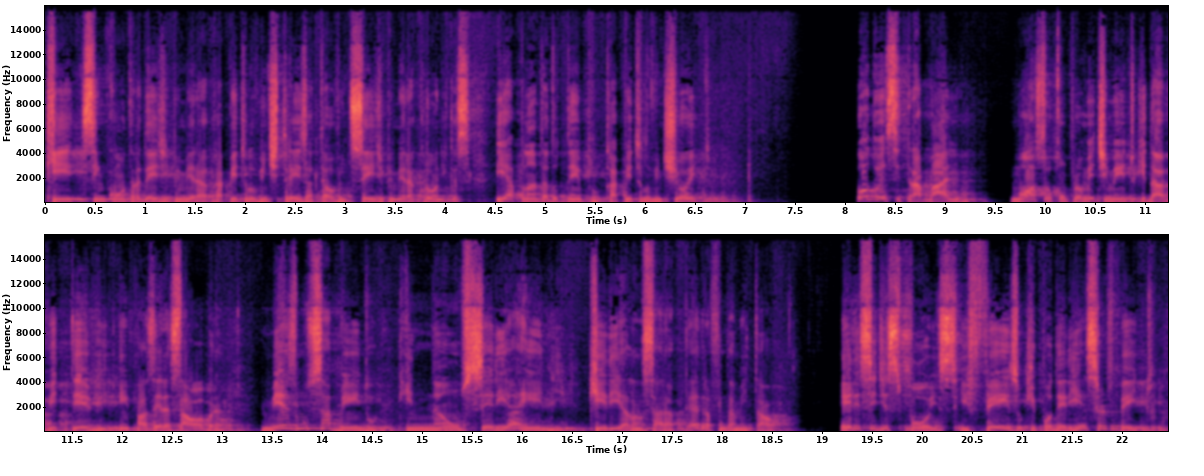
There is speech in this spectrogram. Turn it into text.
que se encontra desde o capítulo 23 até o 26 de 1 Crônicas, e a planta do templo, capítulo 28. Todo esse trabalho mostra o comprometimento que Davi teve em fazer essa obra, mesmo sabendo que não seria ele que iria lançar a pedra fundamental. Ele se dispôs e fez o que poderia ser feito,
